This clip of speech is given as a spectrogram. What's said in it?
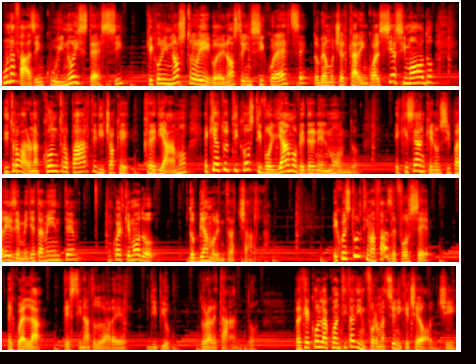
Una fase in cui noi stessi che con il nostro ego e le nostre insicurezze dobbiamo cercare in qualsiasi modo di trovare una controparte di ciò che crediamo e che a tutti i costi vogliamo vedere nel mondo. E che se anche non si palesa immediatamente, in qualche modo dobbiamo rintracciarla. E quest'ultima fase forse è quella destinata a durare di più, durare tanto, perché con la quantità di informazioni che c'è oggi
